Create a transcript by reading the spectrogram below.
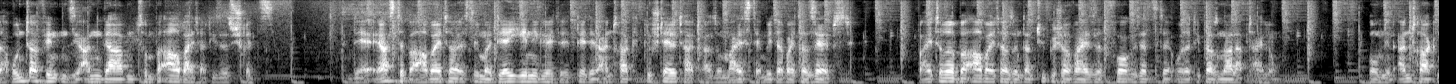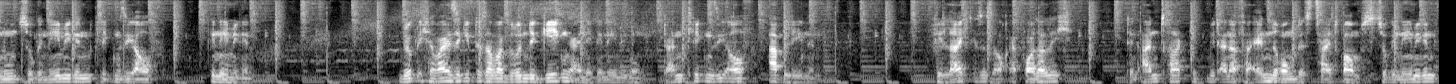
Darunter finden Sie Angaben zum Bearbeiter dieses Schritts. Der erste Bearbeiter ist immer derjenige, der den Antrag gestellt hat, also meist der Mitarbeiter selbst. Weitere Bearbeiter sind dann typischerweise Vorgesetzte oder die Personalabteilung. Um den Antrag nun zu genehmigen, klicken Sie auf Genehmigen. Möglicherweise gibt es aber Gründe gegen eine Genehmigung. Dann klicken Sie auf Ablehnen. Vielleicht ist es auch erforderlich, den Antrag mit einer Veränderung des Zeitraums zu genehmigen,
